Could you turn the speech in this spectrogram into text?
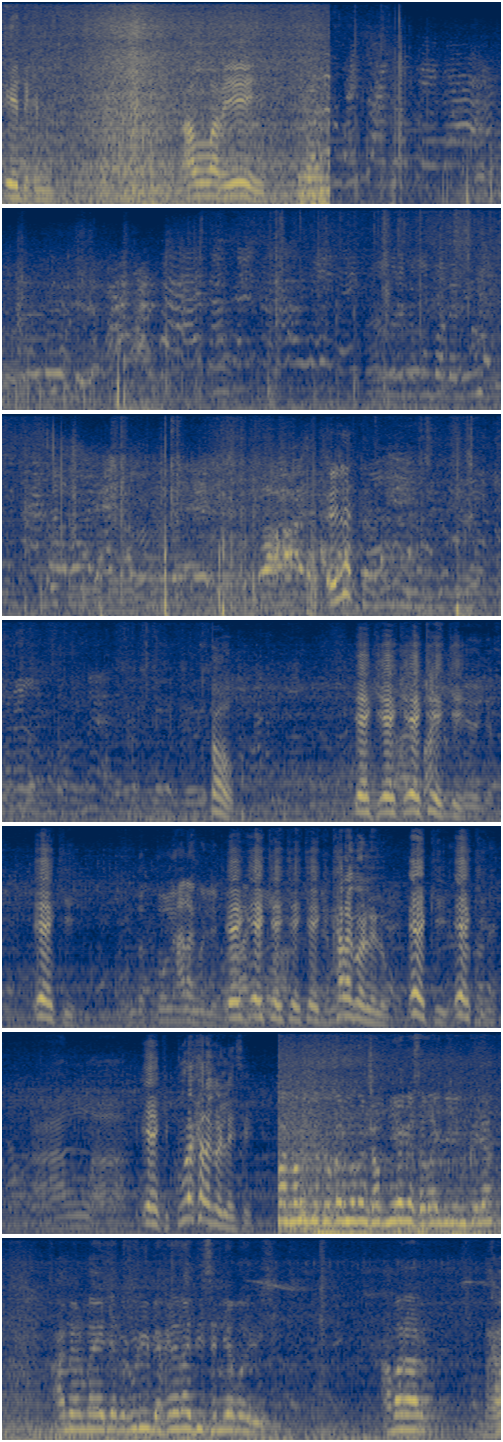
এ দেখেন আল্লাহ রে খারা করে নিল একই একই একই পুরা খারা করে লাইছে আমার যে দোকান মোকান সব নিয়ে গেছে ভাই বিলীন করে আমি আর ভাই এই যে রুড়ি বেকারে লাই দিচ্ছে নিয়ে বই রয়েছি আমার আর ভাঙা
